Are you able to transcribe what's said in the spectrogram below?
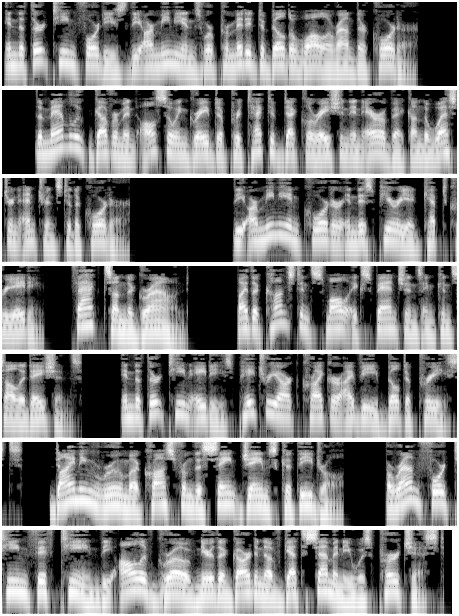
In the 1340s the Armenians were permitted to build a wall around their quarter. The Mamluk government also engraved a protective declaration in Arabic on the western entrance to the quarter. The Armenian quarter in this period kept creating «facts on the ground» by the constant small expansions and consolidations. In the 1380s Patriarch Krikor IV built a priest's «dining room across from the St. James Cathedral» Around 1415 the olive grove near the Garden of Gethsemane was purchased.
